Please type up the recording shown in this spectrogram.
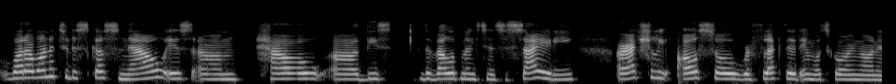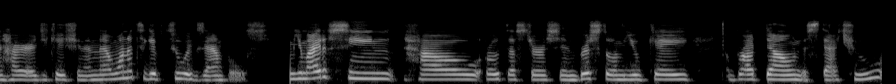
What I wanted to discuss now is um, how uh, these developments in society are actually also reflected in what's going on in higher education. And I wanted to give two examples. You might have seen how protesters in Bristol in the UK brought down a statue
